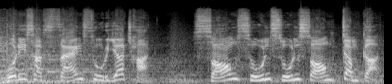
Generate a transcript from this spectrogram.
บริษัทแสงสุริยทัศน์2002 จำกัด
